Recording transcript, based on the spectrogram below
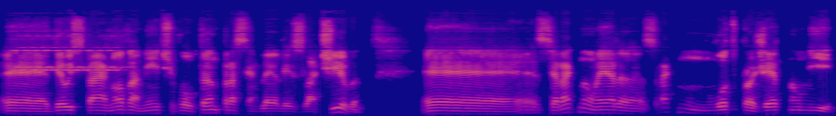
de eu estar novamente voltando para a Assembleia Legislativa? É, será que não era? Será que um outro projeto não me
